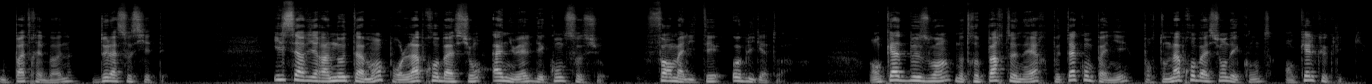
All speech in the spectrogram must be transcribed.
ou pas très bonne, de la société. Il servira notamment pour l'approbation annuelle des comptes sociaux, formalité obligatoire. En cas de besoin, notre partenaire peut t'accompagner pour ton approbation des comptes en quelques clics.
